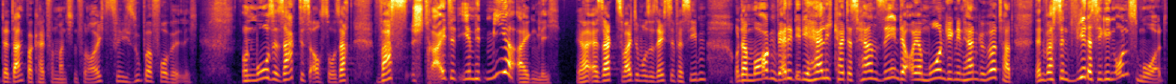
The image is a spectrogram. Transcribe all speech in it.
der Dankbarkeit von manchen von euch. Das finde ich super vorbildlich. Und Mose sagt es auch so, sagt, was streitet ihr mit mir eigentlich? Ja, er sagt 2. Mose 16, Vers 7, und am Morgen werdet ihr die Herrlichkeit des Herrn sehen, der euer Mohren gegen den Herrn gehört hat. Denn was sind wir, dass ihr gegen uns mohrt?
